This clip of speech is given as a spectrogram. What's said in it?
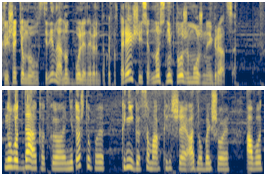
клише темного властелина, оно более, наверное, такое повторяющееся, но с ним тоже можно играться. Ну вот да, как э, не то чтобы книга сама клише одно большое, а вот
